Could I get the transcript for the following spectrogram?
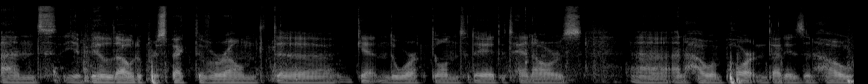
and you build out a perspective around the getting the work done today, the ten hours, uh, and how important that is, and how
